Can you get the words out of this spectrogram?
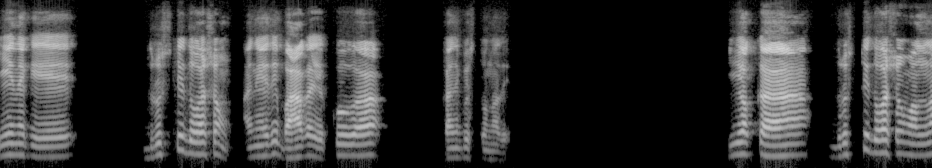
ఈయనకి దృష్టి దోషం అనేది బాగా ఎక్కువగా కనిపిస్తున్నది. ఈ యొక్క దృష్టి దోషం వలన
